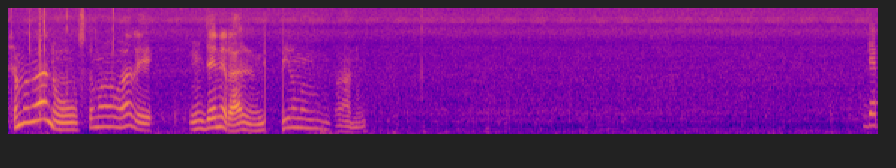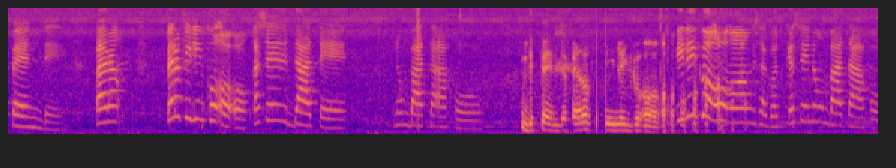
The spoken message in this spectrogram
sa mga ano, sa mga wari, in general, hindi naman, ano, Depende. Parang, pero feeling ko oo. Kasi dati, nung bata ako, depende, pero feeling ko oo. feeling ko oo ang sagot. Kasi nung bata ako,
